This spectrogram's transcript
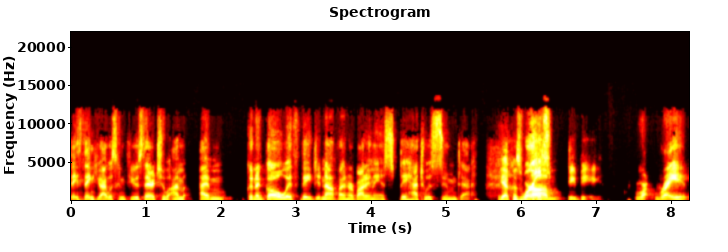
th- thank you. I was confused there too. I'm I'm gonna go with they did not find her body, and they they had to assume death. Yeah, because where else Um, would she be? Ri- right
